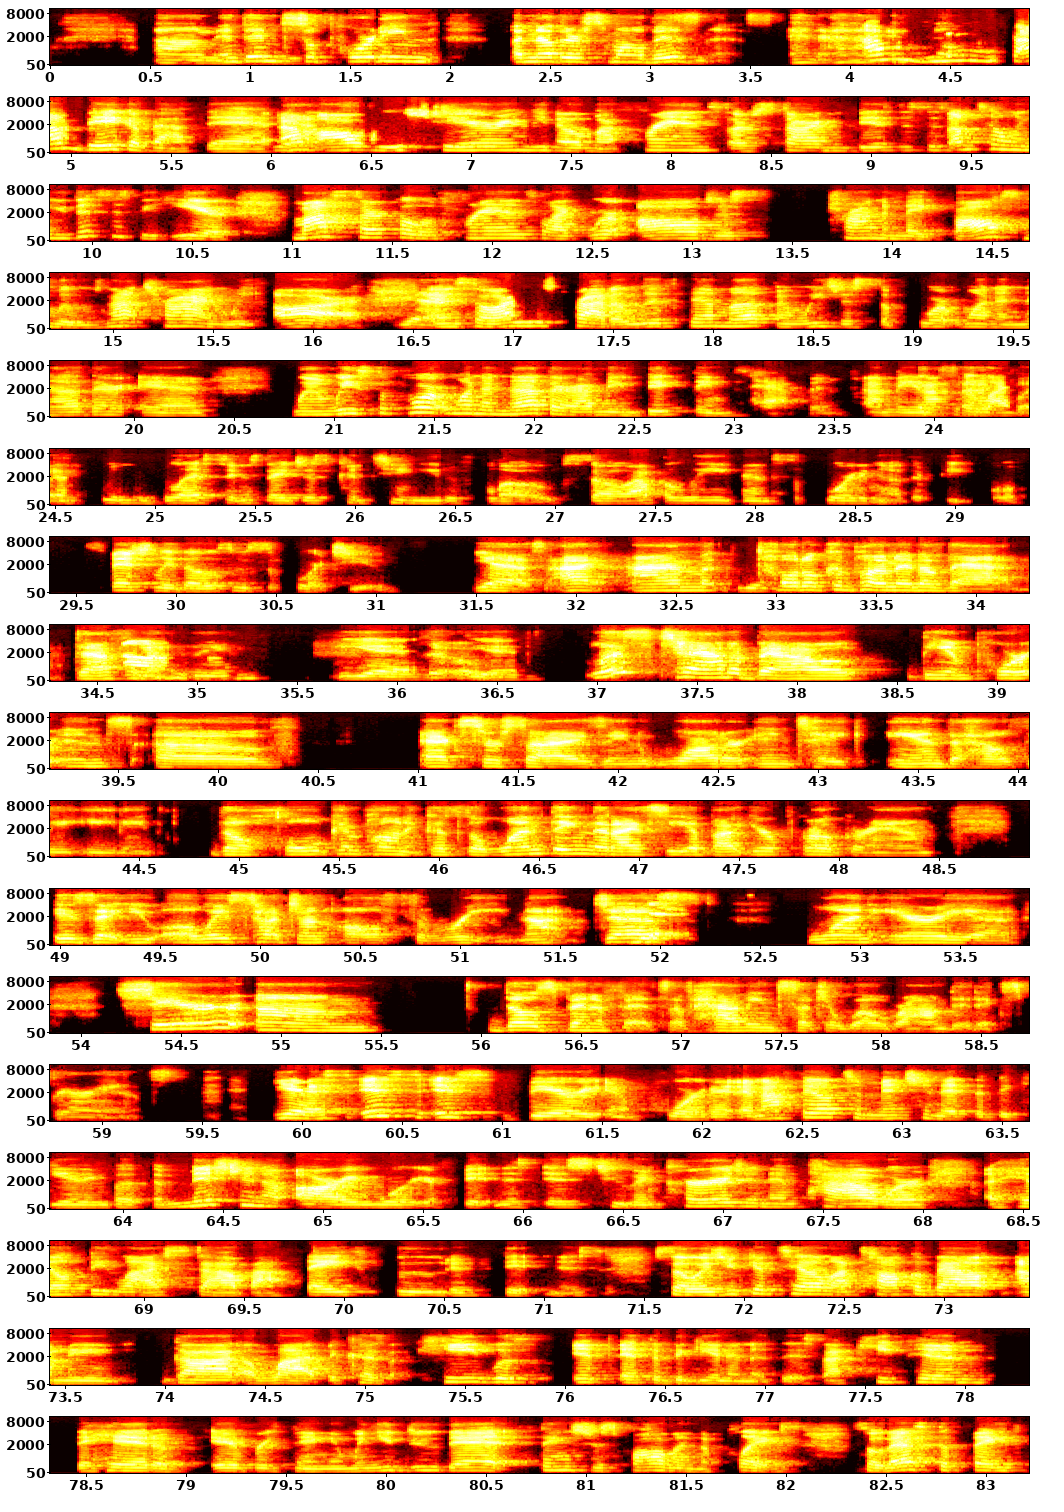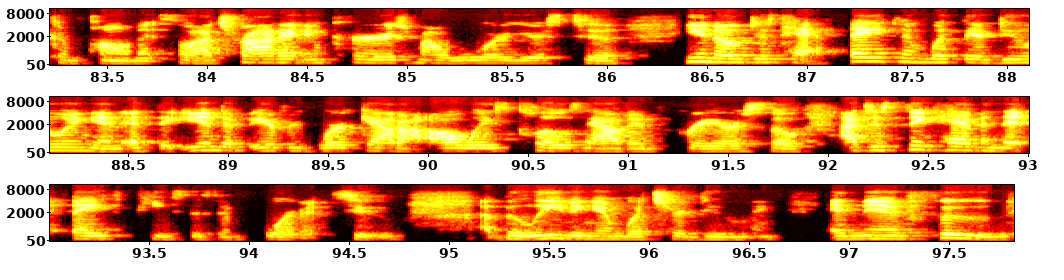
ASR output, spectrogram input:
Um, and then supporting another small business. And, and I'm, yes, I'm big about that. Yes. I'm always sharing, you know, my friends are starting businesses. I'm telling you, this is the year. My circle of friends, like we're all just trying to make boss moves, not trying, we are. Yes. And so I just try to lift them up and we just support one another. And when we support one another, I mean, big things happen. I mean, exactly. I feel like that's when the blessings, they just continue to flow. So I believe in supporting other people, especially those who support you. Yes, I, I'm a total component of that. Definitely. Um, yes, so yes. Let's chat about the importance of exercising, water intake, and the healthy eating. The whole component. Because the one thing that I see about your program is that you always touch on all three, not just yes. one area. Share um, those benefits of having such a well rounded experience. Yes, it's it's very important. And I failed to mention at the beginning, but the mission of RA Warrior Fitness is to encourage and empower a healthy lifestyle by faith, food, and fitness. So as you can tell, I talk about, I mean, God a lot because he was at, at the beginning of this. I keep him the head of everything. And when you do that, things just fall into place. So that's the faith component. So I try to encourage my warriors to, you know, just have faith in what they're doing. And at the end of every workout, I always close out in prayer. So I just think having that faith piece is important too, uh, believing in what you're doing. And then food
